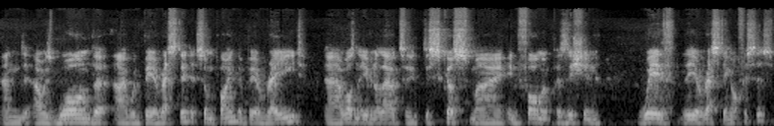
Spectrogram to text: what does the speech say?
and I was warned that I would be arrested at some point. There'd be a raid. Uh, I wasn't even allowed to discuss my informant position with the arresting officers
